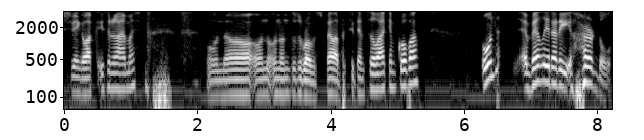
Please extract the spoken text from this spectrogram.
Visvieglāk izrunājamais. un, un, un, un tu, protams, spēlē par citiem cilvēkiem kopā. Un vēl ir arī Hurdle,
